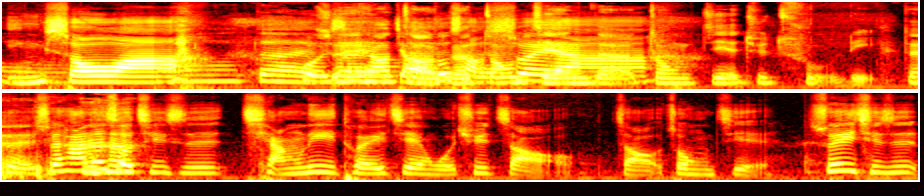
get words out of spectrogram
营收啊，哦 对，或者是要缴多少税啊。的中介去处理，对，所以他那时候其实强力推荐我去找找中介，所以其实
